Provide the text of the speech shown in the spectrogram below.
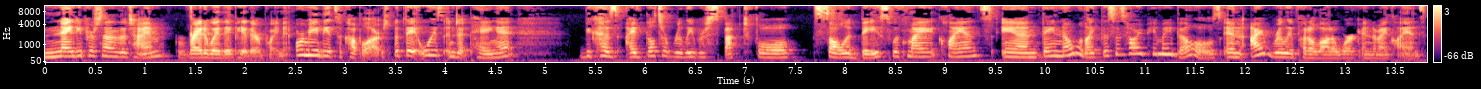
90% of the time, right away they pay their appointment. Or maybe it's a couple hours, but they always end up paying it because I've built a really respectful, solid base with my clients and they know like this is how I pay my bills. And I really put a lot of work into my clients.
